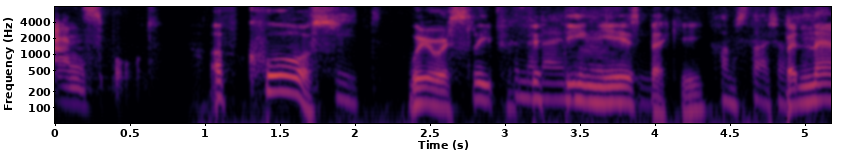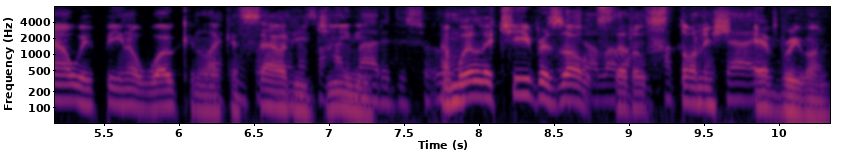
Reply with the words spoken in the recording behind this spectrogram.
and sport? Of course. We were asleep for 15 years, Becky, but now we've been awoken like a Saudi genie, and we'll achieve results that'll astonish everyone.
